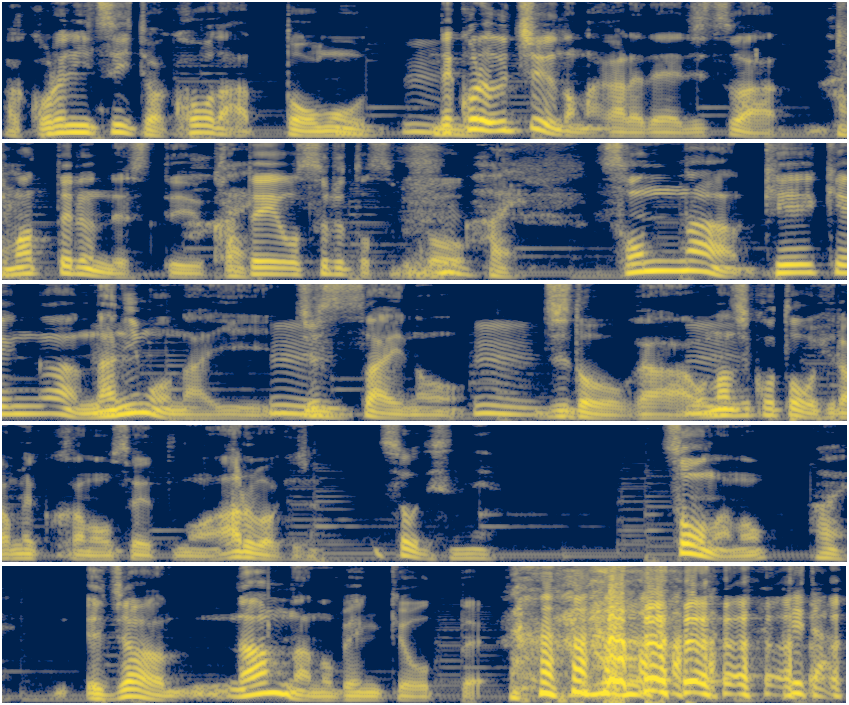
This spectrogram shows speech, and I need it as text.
あ、これについてはこうだと思う。うんで、これ宇宙の流れで実は決まってるんですっていうはい仮定をするとすると、はい。そんな経験が何もないうん10歳のうん児童が同じことをひらめく可能性っていうのはあるわけじゃん。そうですね。そうなの？はい。え、じゃあ、何なの勉強って？出た。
